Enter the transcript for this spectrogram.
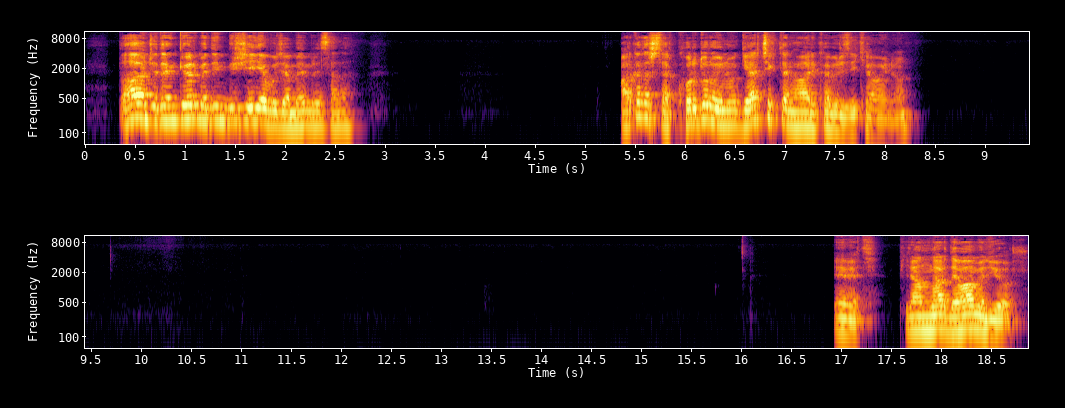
Daha önceden görmediğim bir şey yapacağım Emre sana. Arkadaşlar koridor oyunu gerçekten harika bir zeka oyunu. Evet, planlar devam ediyor.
